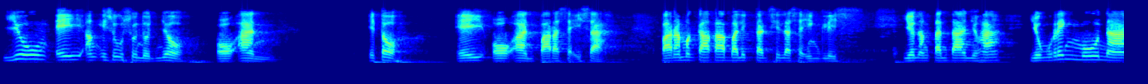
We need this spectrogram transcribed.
yung A ang isusunod nyo, o an. Ito, A o an para sa isa. Para magkakabaliktad sila sa English. Yun ang tandaan nyo ha. Yung ring muna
